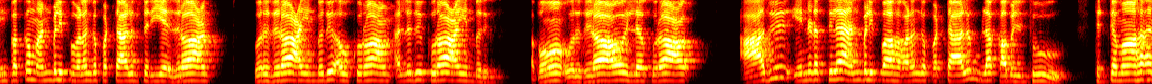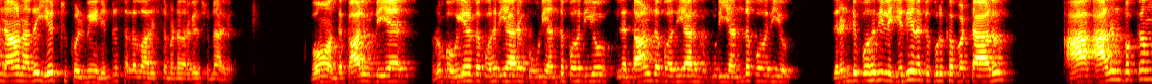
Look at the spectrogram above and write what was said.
என் பக்கம் அன்பளிப்பு வழங்கப்பட்டாலும் சரியே. திரான் ஒரு திரா என்பது அவ் குரா அல்லது குரா என்பது. அப்போ ஒரு திராவோ இல்ல குரா அது என்னிடத்துல அன்பளிப்பாக வழங்கப்பட்டாலும் ல கபில் தூ திட்டமாக நான் அதை ஏற்றுக்கொள்வேன் என்று சொல்லல்லா அலிஸ்லம் அவர்கள் சொன்னார்கள். அப்போ அந்த காலுடைய ரொம்ப உயர்ந்த பகுதியாக இருக்கக்கூடிய அந்த பகுதியோ இல்ல தாழ்ந்த பகுதியா இருக்கக்கூடிய அந்த பகுதியோ இந்த ரெண்டு பகுதியில எது எனக்கு கொடுக்கப்பட்டாலும் அதன் பக்கம்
